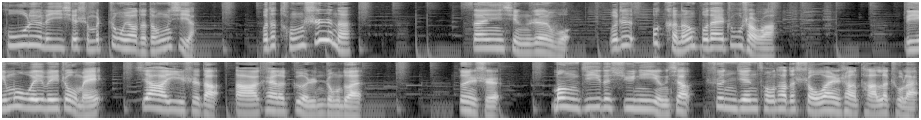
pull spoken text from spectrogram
忽略了一些什么重要的东西呀？我的同事呢？三星任务，我这不可能不带助手啊！李牧微微皱眉，下意识的打开了个人终端，顿时，梦姬的虚拟影像瞬间从他的手腕上弹了出来，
